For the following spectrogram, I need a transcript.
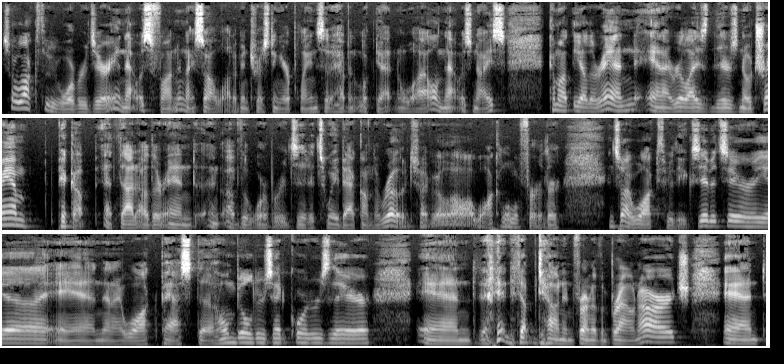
So I walked through the Warbirds area, and that was fun, and I saw a lot of interesting airplanes that I haven't looked at in a while, and that was nice. Come out the other end, and I realized there's no tram pickup at that other end of the Warbirds that it's way back on the road. So I go, oh, I'll walk a little further. And so I walked through the exhibits area and then I walked past the home builders headquarters there and ended up down in front of the Brown Arch and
